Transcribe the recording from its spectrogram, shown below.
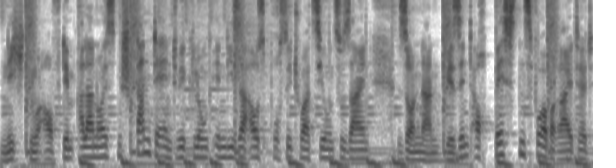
nicht nur auf dem allerneuesten Stand der Entwicklung in dieser Ausbruchssituation zu sein, sondern wir sind auch bestens vorbereitet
